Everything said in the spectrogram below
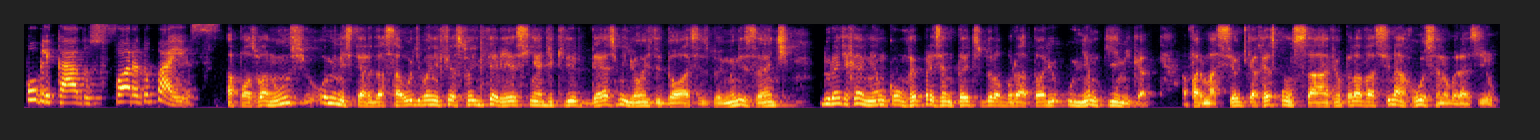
publicados fora do país. Após o anúncio, o Ministério da Saúde manifestou interesse em adquirir 10 milhões de doses do imunizante durante reunião com representantes do laboratório União Química, a farmacêutica responsável pela vacina russa no Brasil.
